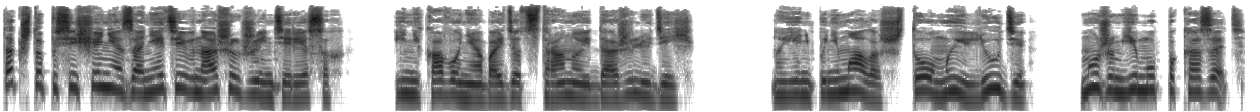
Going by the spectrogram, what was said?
Так что посещение занятий в наших же интересах. И никого не обойдет стороной, даже людей. Но я не понимала, что мы, люди, можем ему показать,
